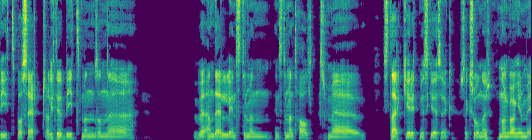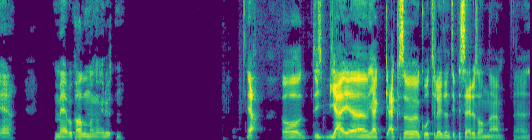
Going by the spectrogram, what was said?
beat-basert Jeg likte beat, men sånn eh, En del instrument, instrumentalt med sterke rytmiske sek seksjoner. Noen ganger med, med vokal, noen ganger uten. Ja. Og jeg, eh, jeg er ikke så god til å identifisere sånne, eh,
